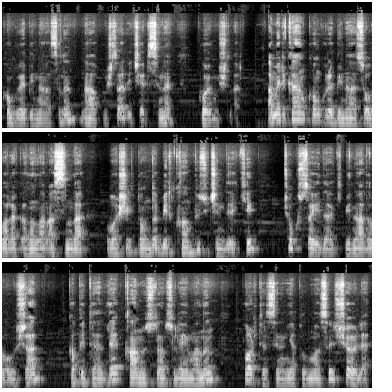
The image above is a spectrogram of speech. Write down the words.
kongre binasının ne yapmışlar? içerisine koymuşlar. Amerikan kongre binası olarak anılan aslında Washington'da bir kampüs içindeki çok sayıdaki binadan oluşan Kapitel'de Kanuni Sultan Süleyman'ın portresinin yapılması şöyle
